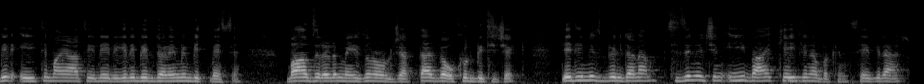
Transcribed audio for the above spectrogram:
Bir eğitim hayatı ile ilgili bir dönemin bitmesi. Bazıları mezun olacaklar ve okul bitecek. Dediğimiz bir dönem sizin için iyi bir ay keyfine bakın. Sevgiler.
